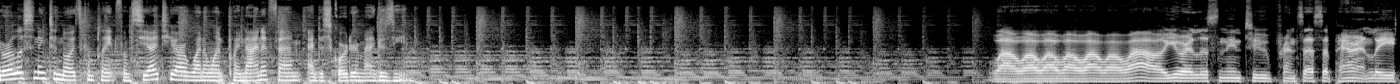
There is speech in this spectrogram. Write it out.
You're listening to Noise Complaint from CITR 101.9 FM and Discorder magazine. Wow, wow, wow, wow, wow, wow, wow. You are listening to Princess Apparently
